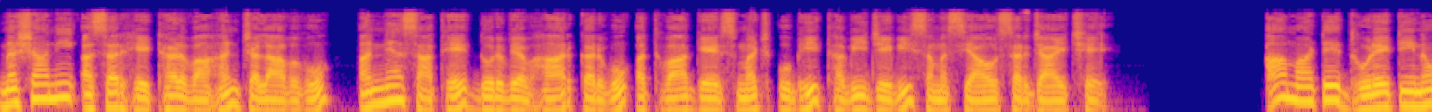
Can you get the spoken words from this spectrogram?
નશાની અસર હેઠળ વાહન ચલાવવું, અન્ય સાથે દુર્વ્યવહાર કરવું અથવા ગેરસમજ ઊભી થવી જેવી સમસ્યાઓ સર્જાય છે. આ માટે ધૂળેટીનો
